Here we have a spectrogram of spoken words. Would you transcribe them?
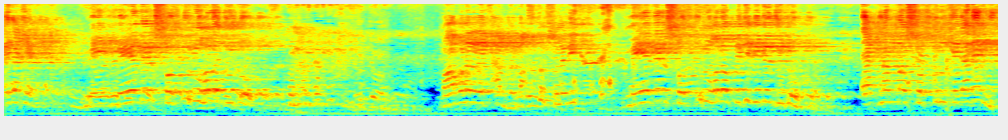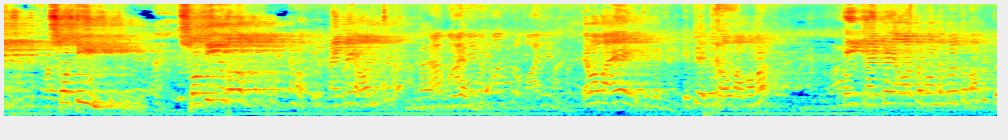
এই দেখেন মেয়েদের শত্রু হলো দুটো। মা বোনেরা আপনি বাস্তব শুনে নিন। মেয়েদের শত্রু হলো পৃথিবীতে দুটো। এক নম্বর শত্রু কে জানেন? সতীন। সতীন হলো আওয়াজ হচ্ছে না? এ বাবা এই একটু একটু যাও বাবা মা। এই আওয়াজটা বন্ধ করে তো বাবা একটু।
